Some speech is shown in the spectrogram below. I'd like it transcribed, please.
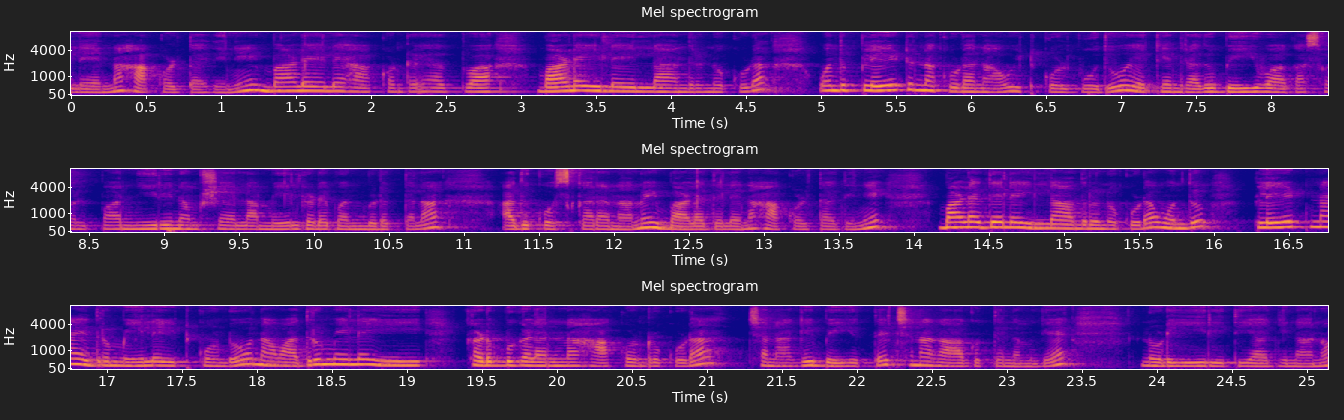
ಎಲೆಯನ್ನು ಹಾಕ್ಕೊಳ್ತಾ ಇದ್ದೀನಿ. ಬಾಳೆ ಎಲೆ ಹಾಕ್ಕೊಂಡ್ರೆ ಅಥವಾ ಬಾಳೆ ಎಲೆ ಇಲ್ಲ ಅಂದ್ರೂ ಕೂಡ ಒಂದು ಪ್ಲೇಟನ್ನು ಕೂಡ ನಾವು ಇಟ್ಕೊಳ್ಬೋದು. ಯಾಕೆಂದರೆ ಅದು ಬೇಯುವಾಗ ಸ್ವಲ್ಪ ನೀರಿನ ಅಂಶ ಎಲ್ಲ ಮೇಲ್ಗಡೆ ಬಂದುಬಿಡುತ್ತಲ್ಲ, ಅದಕ್ಕೋಸ್ಕರ ನಾನು ಈ ಬಾಳೆದೆಲೆನ ಹಾಕ್ಕೊಳ್ತಾ ಇದ್ದೀನಿ. ಬಾಳೆದೆಲೆ ಇಲ್ಲ ಅಂದ್ರೂ ಕೂಡ ಒಂದು ಪ್ಲೇಟ್ನ ಇದ್ರ ಮೇಲೆ ಇಟ್ಕೊಂಡು ನಾವು ಅದ್ರ ಮೇಲೆ ಈ ಕಡುಬುಗಳನ್ನು ಹಾಕ್ಕೊಂಡ್ರೂ ಕೂಡ ಚೆನ್ನಾಗಿ ಬೇಯುತ್ತೆ, ಚೆನ್ನಾಗಿ ಆಗುತ್ತೆ ನಮಗೆ. ನೋಡಿ, ಈ ರೀತಿಯಾಗಿ ನಾನು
